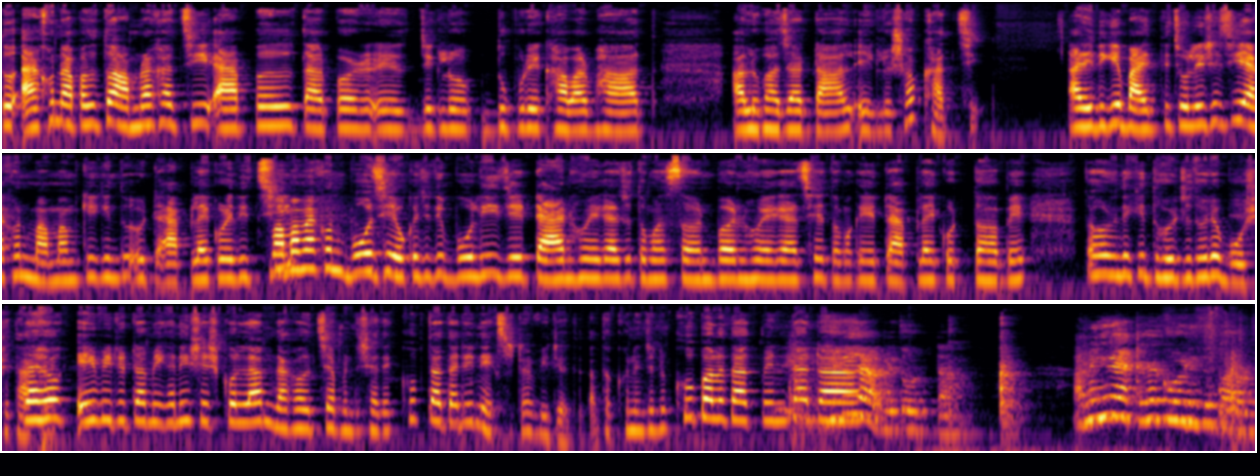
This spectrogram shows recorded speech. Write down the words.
তো এখন আপাতত আমরা খাচ্ছি অ্যাপেল তারপর যেগুলো দুপুরে খাবার ভাত আলু ভাজা ডাল এগুলো সব খাচ্ছি। আর এদিকে বাড়িতে চলে এসেছি এখন মামামকে কিন্তু ওইটা অ্যাপ্লাই করে দিচ্ছি। মামাম এখন বোঝে ওকে যদি বলি যে ট্যান হয়ে গেছে তোমার সানবার্ন হয়ে গেছে তোমাকে এটা অ্যাপ্লাই করতে হবে তখন দেখি ধৈর্য ধরে বসে থাকে। যাই হোক এই ভিডিওটা আমি এখানেই শেষ করলাম। দেখা হচ্ছে আপনাদের সাথে খুব তাড়াতাড়ি নেক্সট একটা ভিডিওতে। ততক্ষণের জন্য খুব ভালো থাকবেন টাটা। আমি এখানে একা করে নিতে পারব।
